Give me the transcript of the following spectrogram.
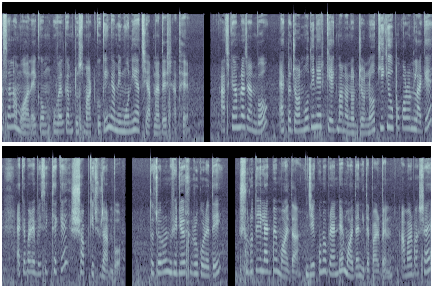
আসসালামু আলাইকুম, ওয়েলকাম টু স্মার্ট কুকিং, আমি মনি আছি আপনাদের সাথে। আজকে আমরা জানব, একটা জন্মদিনের কেক বানানোর জন্য কি কি উপকরণ লাগে, একেবারে বেসিক থেকে সব কিছু জানব। তো চলুন ভিডিও শুরু করে দেই। শুরুতেই লাগবে ময়দা যে কোনো ব্র্যান্ডের ময়দা নিতে পারবেন। আমার বাসায়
